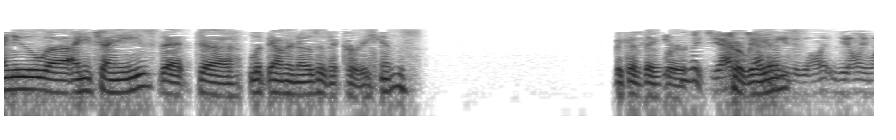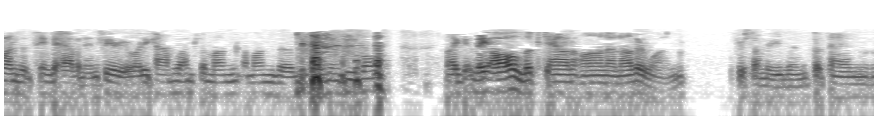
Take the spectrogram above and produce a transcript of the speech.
I knew uh, I knew Chinese that uh, looked down their noses at Koreans because they were like Jap- Koreans. Japanese are the only, the only ones that seem to have an inferiority complex among among the, the Asian people. Like they all look down on another one for some reason, but then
